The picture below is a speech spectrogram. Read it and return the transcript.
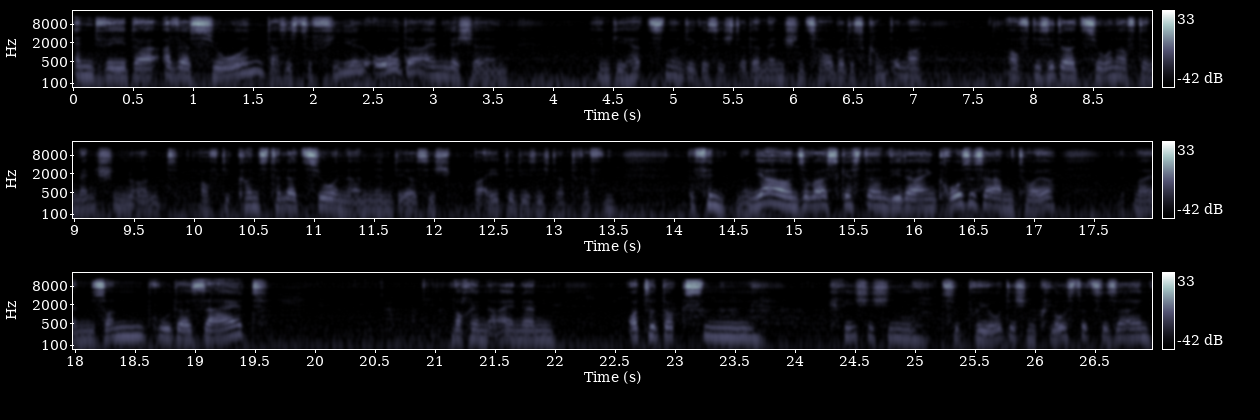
entweder Aversion, das ist zu viel, oder ein Lächeln in die Herzen und die Gesichter der Menschen zaubert. Das kommt immer auf die Situation, auf den Menschen und auf die Konstellation an, in der sich beide, die sich da treffen, befinden. Und ja, und so war es gestern wieder ein großes Abenteuer mit meinem Sonnenbruder Said, noch in einem orthodoxen griechischen zypriotischen Kloster zu sein,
